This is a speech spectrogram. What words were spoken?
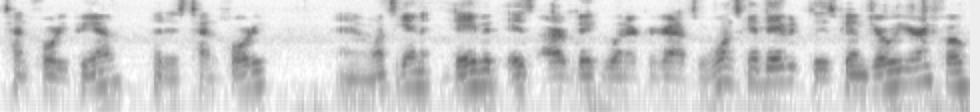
1040 p.m. It is 1040. And once again, David is our big winner. Congrats. Once again, David, please PM Joey your info.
